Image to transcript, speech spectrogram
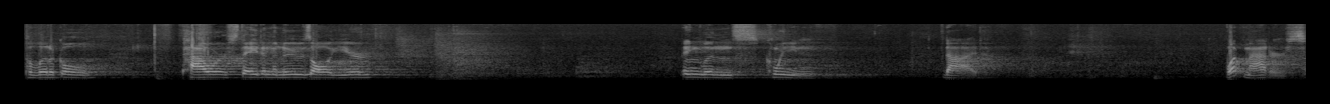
Political power stayed in the news all year. England's queen died. What matters?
